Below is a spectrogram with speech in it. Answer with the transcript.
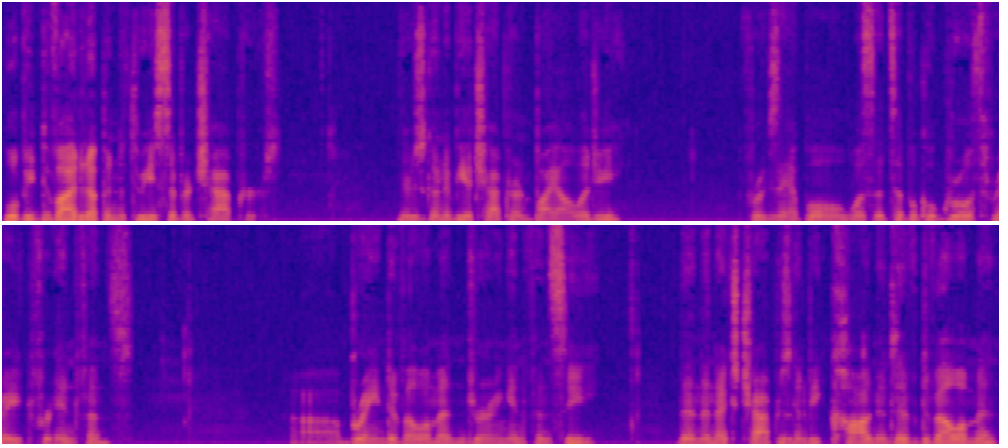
will be divided up into three separate chapters. There's going to be a chapter on biology. For example, what's the typical growth rate for infants? Uh, brain development during infancy. Then the next chapter is going to be cognitive development,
